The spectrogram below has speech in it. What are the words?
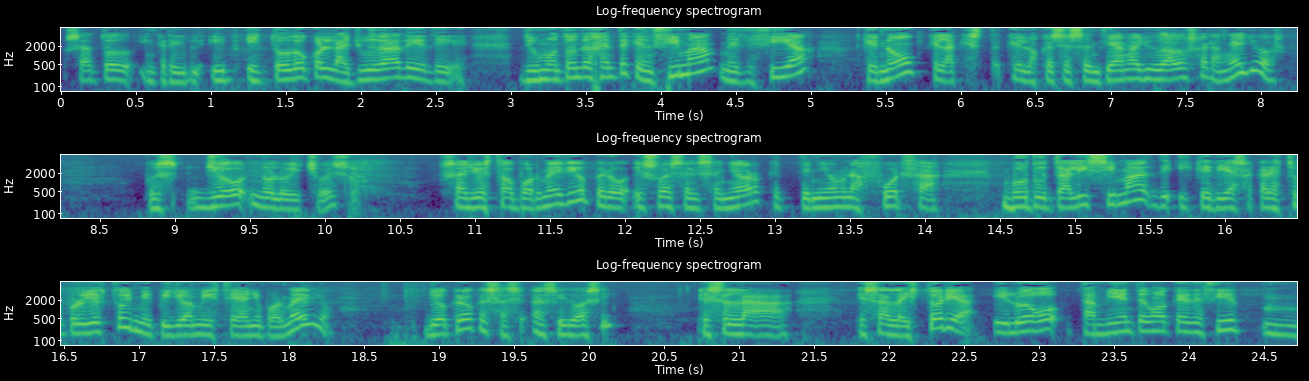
o sea, todo increíble. Y, todo con la ayuda de, de, un montón de gente que encima me decía que no, que, la que, los que se sentían ayudados eran ellos. Pues yo no lo he hecho eso. O sea, yo he estado por medio, pero eso es el señor que tenía una fuerza brutalísima y quería sacar este proyecto y me pilló a mí este año por medio. Yo creo que ha sido así. Es la, esa es la historia. Y luego también tengo que decir, mm,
